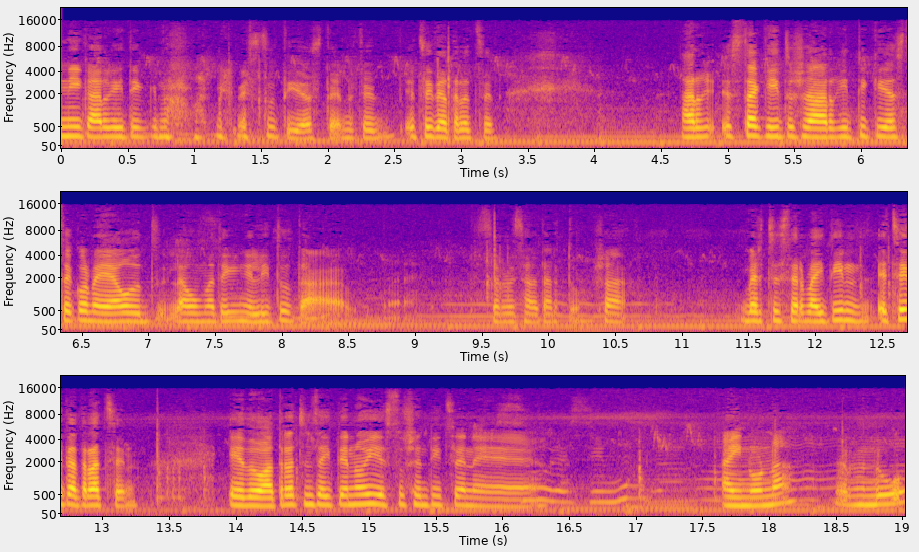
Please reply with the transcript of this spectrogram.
nik argitik normalmen ez dut idazten, ez zait atratzen argi, ez dakit, oza, argitik idazteko nahiago lagun batekin gelitu eta zerbeza bat hartu. Osa, bertze zerbaitin, ez zait atratzen. Edo atratzen zaiten hori ez du sentitzen e, hain ona, erren dugu,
